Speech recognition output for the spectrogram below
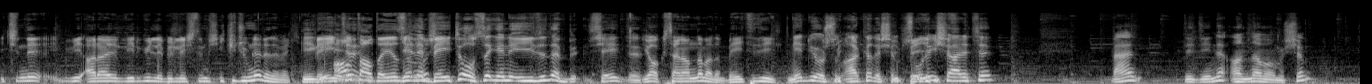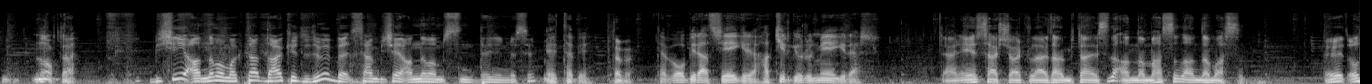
İçinde bir ara virgülle birleştirilmiş iki cümle ne demek? Virgül- alt alta yazılmış. Gene beyti olsa gene iyiydi de şeydi. Yok sen anlamadın. Beyti değil. Ne diyorsun arkadaşım? Soru işareti. Ben dediğini anlamamışım. Nokta. Bir şeyi anlamamaktan daha kötü değil mi? Sen bir şey anlamamışsın denilmesi. E, tabii. Tabii. Tabii o biraz şeye girer. Hakir görülmeye girer. Yani en sert şarkılardan bir tanesi de anlamazsın anlamazsın. Evet o.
